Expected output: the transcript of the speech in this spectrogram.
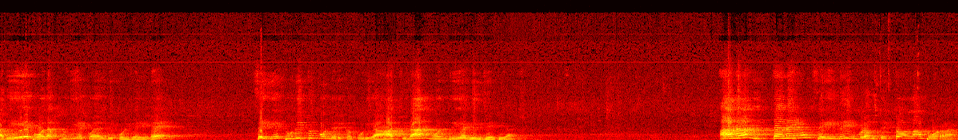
அதே போல புதிய கல்விக் கொள்கையில செய்ய துடித்துக் கொண்டிருக்கக்கூடிய ஆட்சி தான் ஒன்றிய பிஜேபி ஆட்சி. ஆனா இத்தனையும் செய்து இவ்வளவு திட்டம்லாம் போடுறாங்க.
